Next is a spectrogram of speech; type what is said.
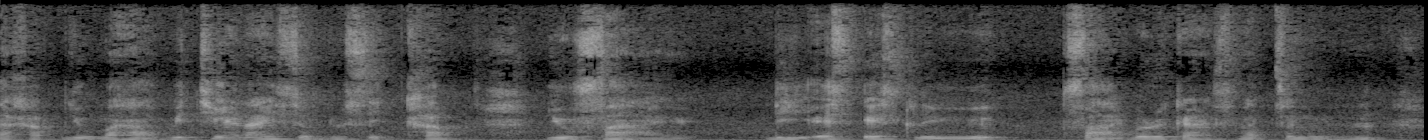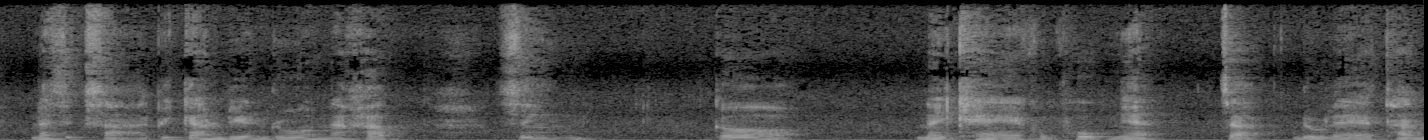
นะครับ อยู่มหาวิทยาลัยสวนดุสิตครับ อยู่ฝ่าย DSS หรือฝ่ายบริการสนับสนุนนักศึกษาพิการเรียนร่วมนะครับ ซึ่งก็ในแคร์ของผมเนี่ย จะดูแลทั้ง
